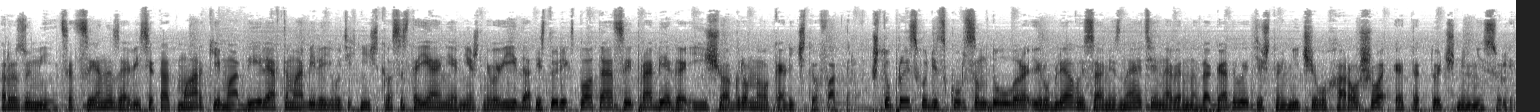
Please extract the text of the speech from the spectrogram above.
Разумеется, цены зависят от марки, модели автомобиля, его технического состояния, внешнего вида, истории эксплуатации, пробега и еще огромного количества факторов. Что происходит с курсом доллара и рубля, вы сами знаете и, наверное, догадываетесь, что ничего хорошего это точно не сулит.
